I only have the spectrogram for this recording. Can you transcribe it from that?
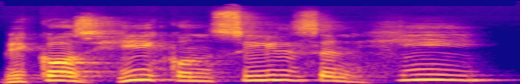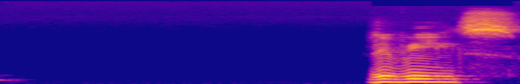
Because He conceals and He reveals.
